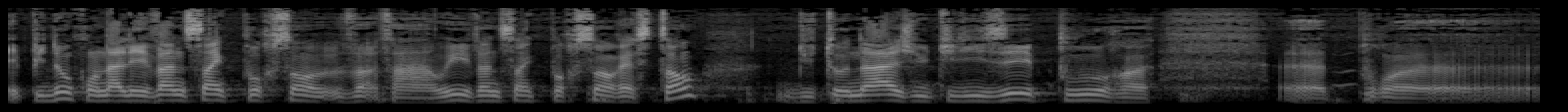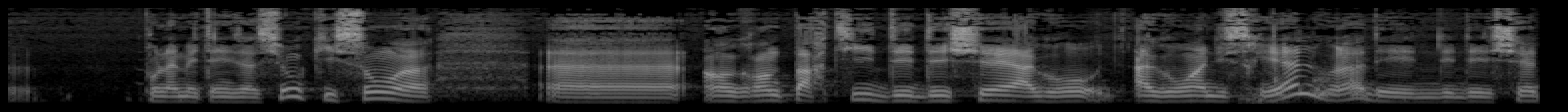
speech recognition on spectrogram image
Et puis donc, on a les 25%, enfin oui, 25% restants du tonnage utilisé pour pour pour la méthanisation, qui sont euh, euh, en grande partie des déchets agro, agro-industriels, voilà, des, déchets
